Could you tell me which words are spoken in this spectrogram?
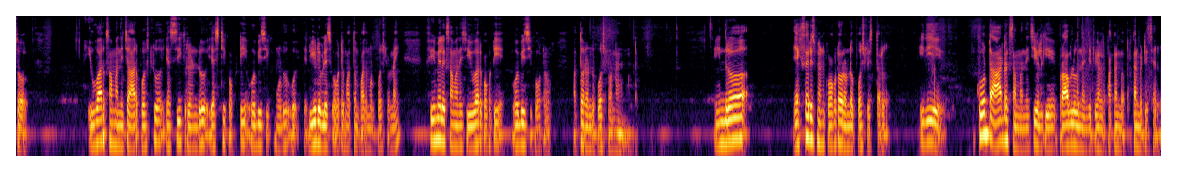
సో యువర్కి సంబంధించి ఆరు పోస్టులు ఎస్సీకి రెండు ఎస్టీకి ఒకటి ఓబీసీకి మూడు ఈడబ్ల్యూఎస్కి ఒకటి మొత్తం పదమూడు పోస్టులు ఉన్నాయి. ఫీమేల్కి సంబంధించి యువర్కి ఒకటి ఓబీసీకి ఒకటి. మొత్తం రెండు పోస్టులు ఉన్నాయన్నమాట. ఇందులో ఎక్స్ సర్వీస్మెన్కి ఒకటో రెండో పోస్టులు ఇస్తారు. ఇది కోర్టు ఆర్డర్కి సంబంధించి వీళ్ళకి ప్రాబ్లం ఉందని చెప్పి వీళ్ళని పక్కన పక్కన పెట్టేశారు.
